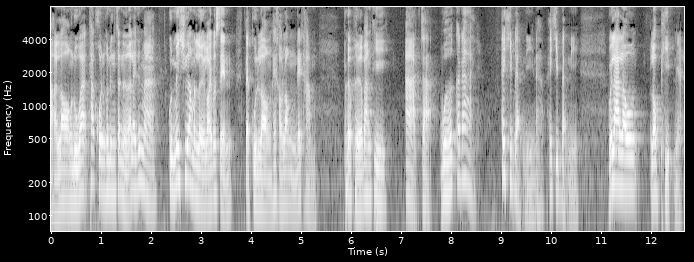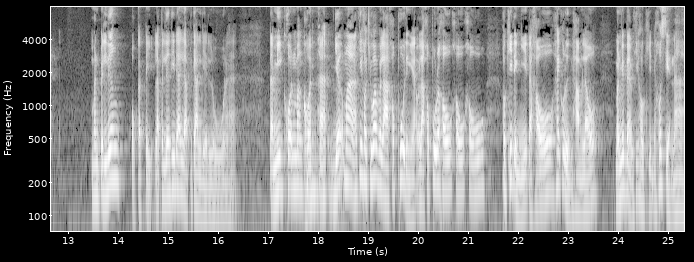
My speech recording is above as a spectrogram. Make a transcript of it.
ลองดูว่าถ้าคนคนนึงเสนออะไรขึ้นมา คุณไม่เชื่อมันเลยร้อยเปอร์เซ็นต์แต่คุณลองให้เขาลองได้ทำเผลอๆบางทีอาจจะเวิร์กก็ได้ ให้คิดแบบนี้นะให้คิดแบบนี้ เวลาเราเราผิดเนี่ยมันเป็นเรื่องปกติ และเป็นเรื่องที่ได้รับการเรียนรู้นะฮะแต่มีคนบางคนนะเยอะมากที่เขาคิดว่าเวลาเขาพูดอย่างเงี้ยเวลาเขาพูดแล้วเขาเขาเขาเขาคิดอย่างนี้ แต่เขาให้คนอื่นทำแล้ว มันไม่แบบที่เขาคิดเขาเสียหน้า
